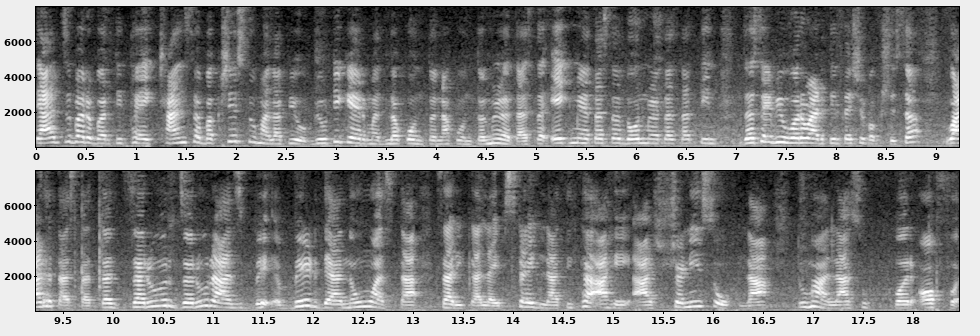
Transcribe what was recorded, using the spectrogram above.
त्याचबरोबर तिथं एक छानसं बक्षीस तुम्हाला ब्यु ब्युटी केअरमधलं कोणतं ना कोणतं मिळत असतं. एक मिळत असतं दोन मिळत असतात तीन. जसे व्ह्यूवर वाढतील तसे बक्षिसं वाढत असतात. तर जरूर जरूर आज भे भेट द्या. नऊ वाजता सारिका लाईफस्टाईलला तिथं आहे आज शनी सोपला तुम्हाला सुपर ऑफर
